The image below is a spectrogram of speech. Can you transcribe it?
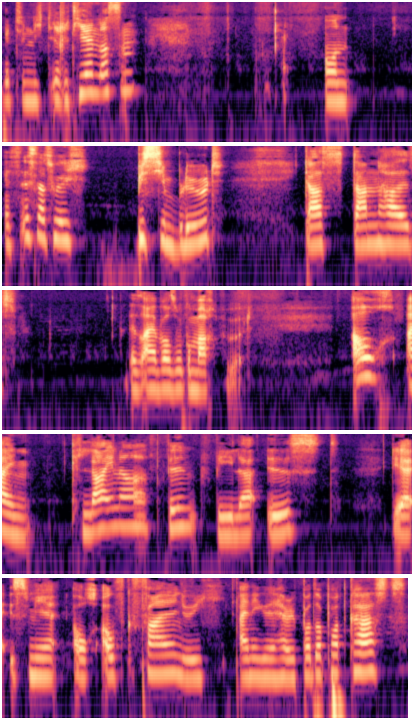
Bitte nicht irritieren lassen. Und es ist natürlich ein bisschen blöd, dass dann halt das einfach so gemacht wird. Auch ein kleiner Filmfehler ist, der ist mir auch aufgefallen durch einige Harry Potter Podcasts,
